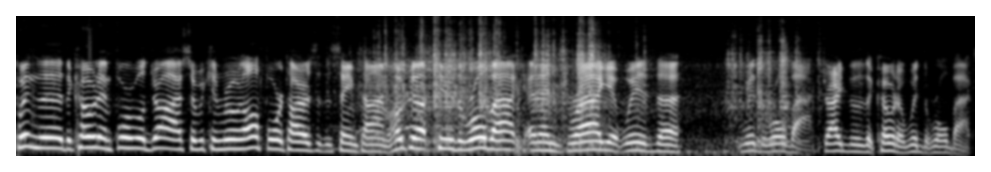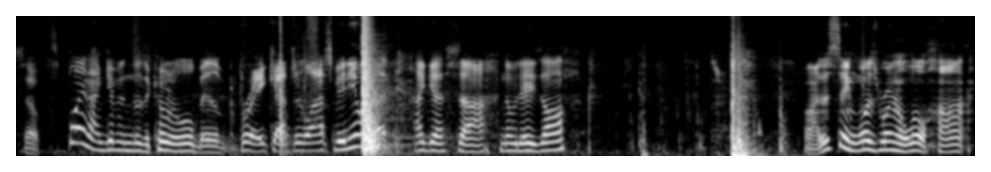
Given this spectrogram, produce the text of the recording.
putting the Dakota in four-wheel drive so we can ruin all four tires at the same time. Hook it up to the rollback and then drag it with the with the rollback. Drag the Dakota with the rollback. So I was planning on giving the Dakota a little bit of a break after the last video, but I guess uh, no days off. All right, this thing was running a little hot.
